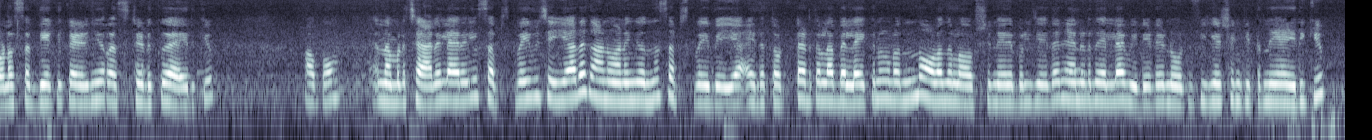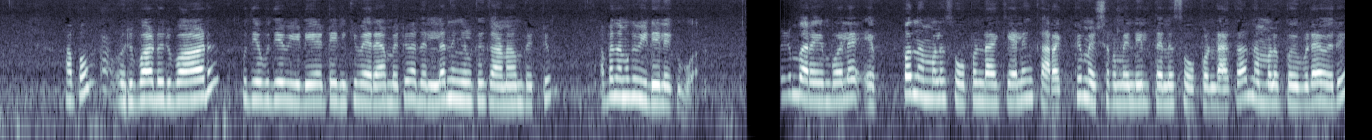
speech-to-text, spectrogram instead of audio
ഓണസദ്യയൊക്കെ കഴിഞ്ഞ് റെസ്റ്റ് എടുക്കുമായിരിക്കും അപ്പം നമ്മുടെ ചാനൽ ആരെങ്കിലും സബ്സ്ക്രൈബ് ചെയ്യാതെ കാണുവാണെങ്കിൽ ഒന്ന് സബ്സ്ക്രൈബ് ചെയ്യുക. അതിന്റെ തൊട്ടടുത്തുള്ള ബെല്ലൈക്കനും കൂടെ ഒന്ന് ഓളം എന്നുള്ള ഓപ്ഷൻ എനേബിൾ ചെയ്താൽ ഞാനിടുന്ന എല്ലാ വീഡിയോയുടെയും നോട്ടിഫിക്കേഷൻ കിട്ടുന്നതായിരിക്കും. അപ്പം ഒരുപാട് ഒരുപാട് പുതിയ പുതിയ വീഡിയോ ആയിട്ട് എനിക്ക് വരാൻ പറ്റും. അതെല്ലാം നിങ്ങൾക്ക് കാണാൻ പറ്റും. അപ്പം നമുക്ക് വീഡിയോയിലേക്ക് പോവാം. എപ്പോഴും പറയും പോലെ എപ്പോൾ നമ്മൾ സോപ്പ് ഉണ്ടാക്കിയാലും കറക്റ്റ് മെഷർമെന്റിൽ തന്നെ സോപ്പ് ഉണ്ടാക്കുക നമ്മളിപ്പോൾ ഇവിടെ ഒരു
